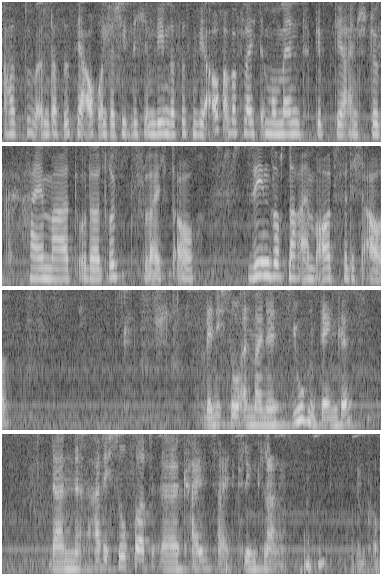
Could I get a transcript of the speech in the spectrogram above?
hast du, das ist ja auch unterschiedlich im Leben, das wissen wir auch, aber vielleicht im Moment gibt dir ein Stück Heimat oder drückt vielleicht auch Sehnsucht nach einem Ort für dich aus? Wenn ich so an meine Jugend denke, dann hatte ich sofort äh, Keimzeit, Klingklang mhm. im Kopf.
